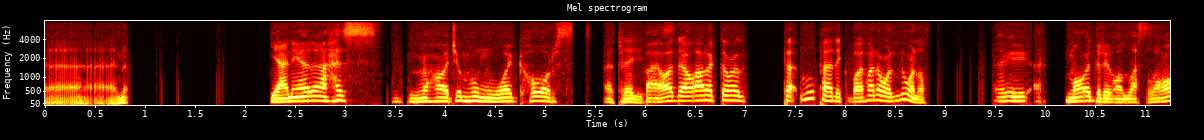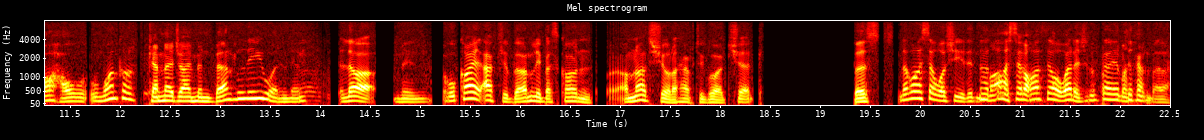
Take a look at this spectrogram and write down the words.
آه يعني أنا أحس مهاجمهم ويجهورست أتوقع هذا أنا كمان بعدين جابوا هذا نونس إي، ما أدري والله الصراحه و- وما كان كان جاي من بيرنلي ولا؟ لا. من هو كان يلعب في بيرنلي بس كان I'm not sure. I have to go and check. بس لا ما سوى شيء. ما سوى. ما سوى ولا شيء. كان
